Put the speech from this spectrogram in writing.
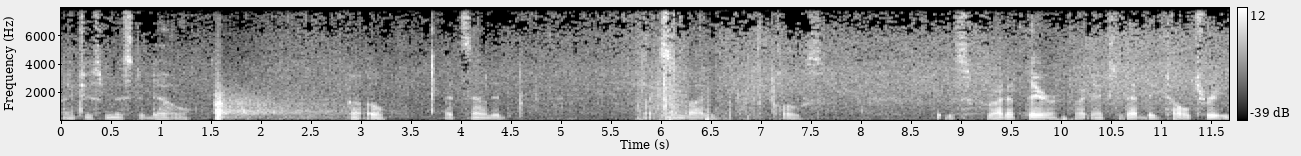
I just missed a doe. Uh oh. That sounded like somebody close. It was right up there, right next to that big tall tree,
